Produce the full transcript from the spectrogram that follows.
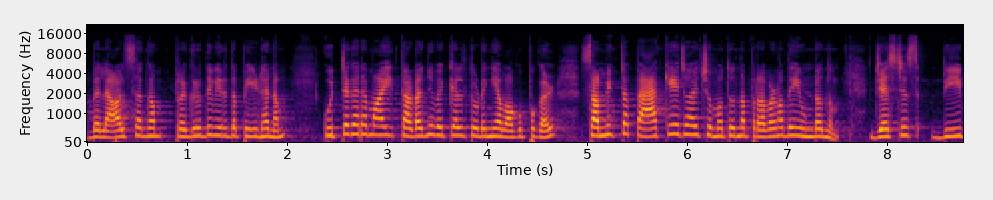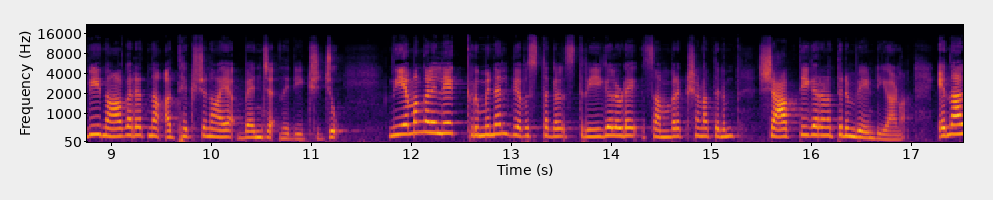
ബലാത്സംഗം പ്രകൃതിവിരുദ്ധ പീഡനം കുറ്റകരമായി തടഞ്ഞുവെക്കൽ തുടങ്ങിയ വകുപ്പുകൾ സംയുക്ത പാക്കേജായി ചുമത്തുന്ന പ്രവണതയുണ്ടെന്നും ജസ്റ്റിസ് ഡി വി നാഗരത്ന അധ്യക്ഷനായ ബെഞ്ച് നിരീക്ഷിച്ചു. നിയമങ്ങളിലെ ക്രിമിനൽ വ്യവസ്ഥകൾ സ്ത്രീകളുടെ സംരക്ഷണത്തിനും ശാക്തീകരണത്തിനും വേണ്ടിയാണ്. എന്നാൽ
